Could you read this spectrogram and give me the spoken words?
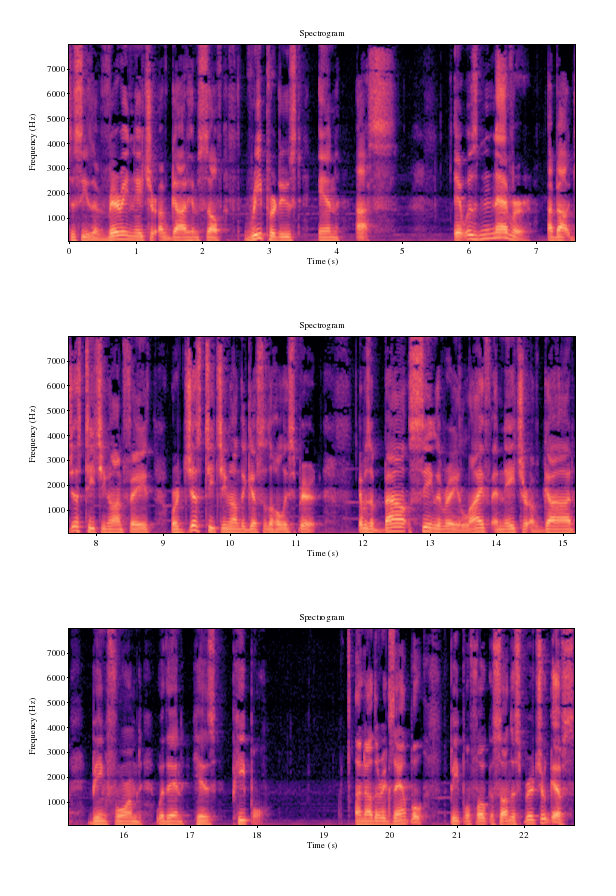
to see the very nature of God Himself reproduced in us. It was never about just teaching on faith or just teaching on the gifts of the Holy Spirit. It was about seeing the very life and nature of God being formed within His people. Another example people focus on the spiritual gifts,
